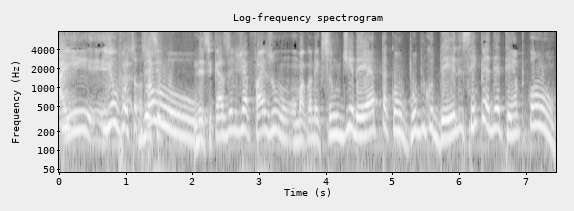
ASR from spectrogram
Aí, E, eu vou só, só nesse, o- nesse caso, ele já faz um- uma conexão direta com o público dele, sem perder tempo com.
